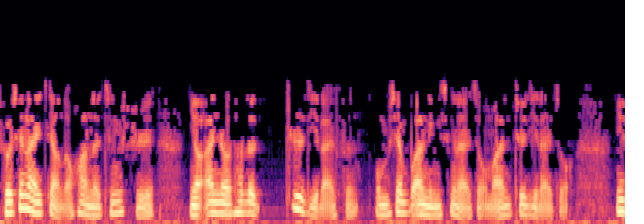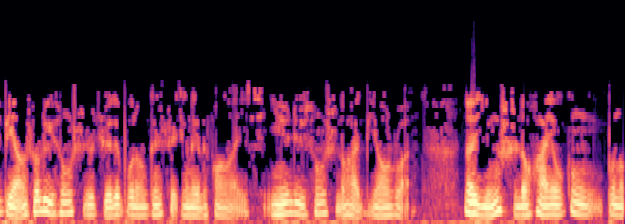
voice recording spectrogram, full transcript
首先来讲的话呢，晶石你要按照它的质地来分。我们先不按灵性来走，我们按质地来走。你比方说绿松石就绝对不能跟水晶类的放到一起，因为绿松石的话比较软。那萤石的话又更不能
